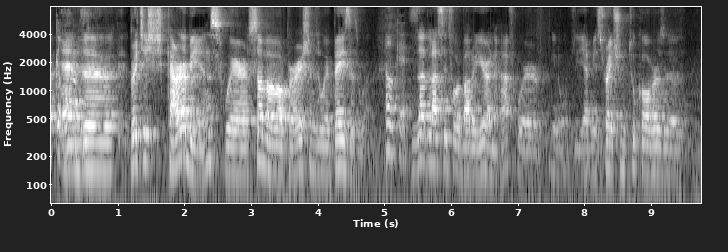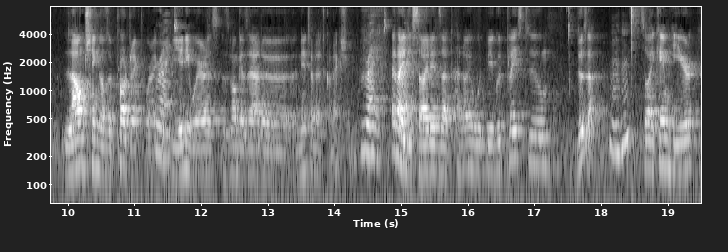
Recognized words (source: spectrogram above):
my God. and the British Caribbeans, where some of our operations were based as well. Okay. That lasted for about a year and a half, where you know the administration took over the launching of the project, where I Right. could be anywhere as, as long as I had a, an internet connection. Right. And I decided that Hanoi would be a good place to do that. Mm-hmm. So I came here,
